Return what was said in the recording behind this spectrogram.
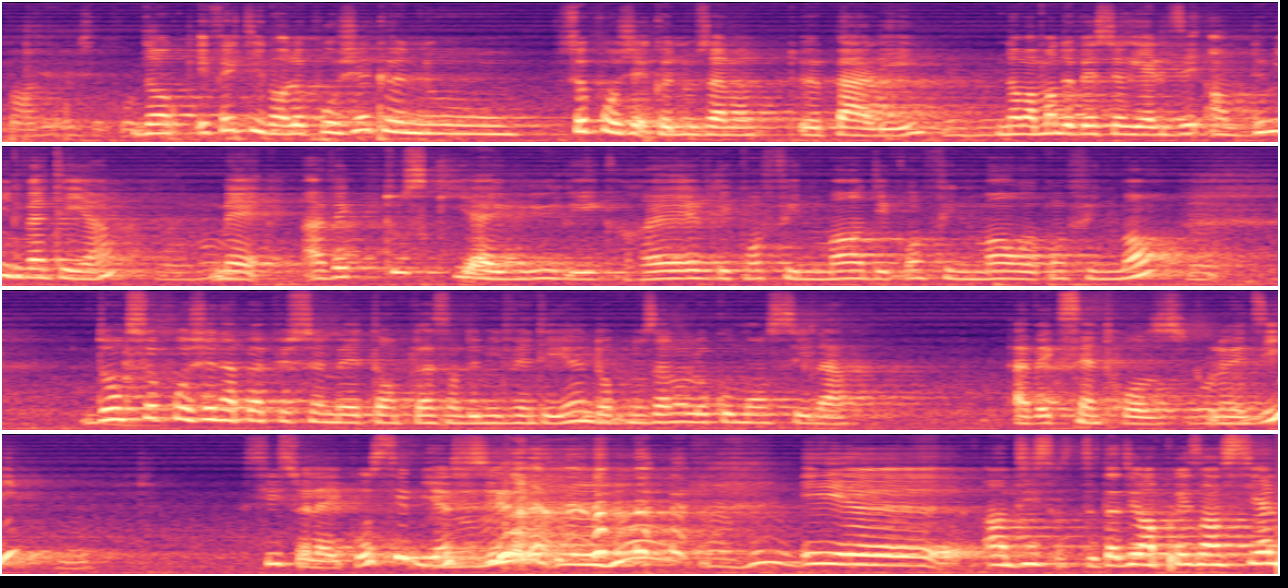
parler de ce projet. Donc, effectivement, le projet que nous, ce projet que nous allons parler, mhm. normalement devait se réaliser en 2021. Mhm. Mais avec tout ce qu'il y a eu, les grèves, les confinements, déconfinements, reconfinements, mhm. donc ce projet n'a pas pu se mettre en place en 2021. Donc nous allons le commencer là, avec Sainte-Rose lundi si cela est possible, bien mhm. sûr. Mhm. Et euh, c'est-à-dire en présentiel,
